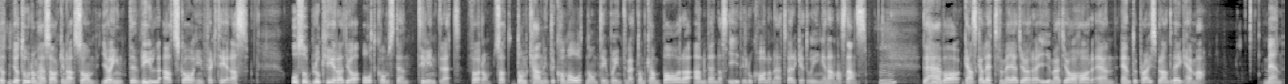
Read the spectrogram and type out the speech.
jag, jag tog de här sakerna som jag inte vill att ska infekteras Och så blockerade jag åtkomsten till internet för dem så att de kan inte komma åt någonting på internet. De kan bara användas i det lokala nätverket och ingen annanstans. Mm. Det här var ganska lätt för mig att göra i och med att jag har en Enterprise-brandvägg hemma. Men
